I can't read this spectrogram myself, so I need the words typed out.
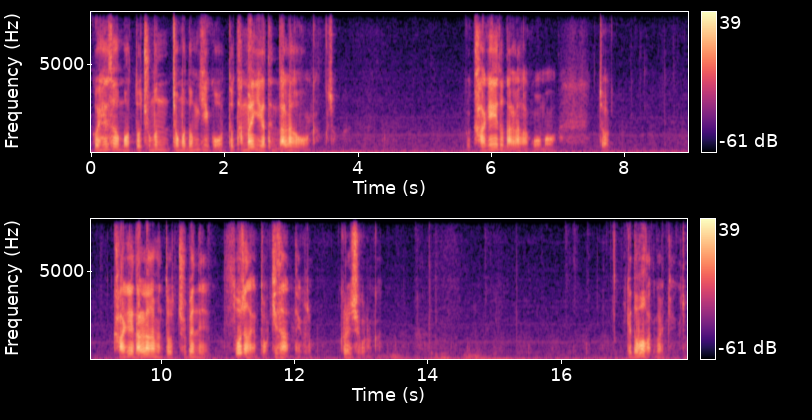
그 해서 뭐 또 주문 정보 넘기고 또 단말기 같은 데 날라가고 그러니까 그죠. 그 가게에도 날라가고 뭐 가게에 날라가면 또 주변에 쏘잖아요. 또 기사한테 그죠? 그런 식으로인가. 이렇게 넘어가는 거야 이렇게 그죠?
